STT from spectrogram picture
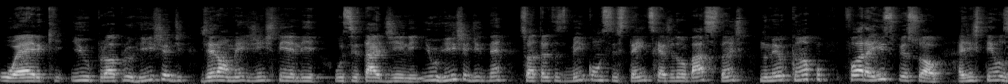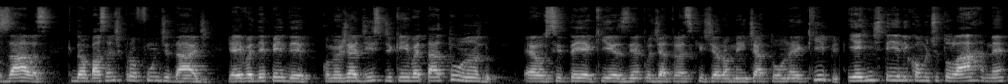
o Eric e o próprio Richard. Geralmente a gente tem ali o Citadini e o Richard, né? São atletas bem consistentes que ajudam bastante no meio campo. Fora isso, pessoal, a gente tem os alas que dão bastante profundidade. E aí vai depender, como eu já disse, de quem vai estar atuando. É, eu citei aqui exemplos de atletas que geralmente atuam na equipe. E a gente tem ele como titular, né?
